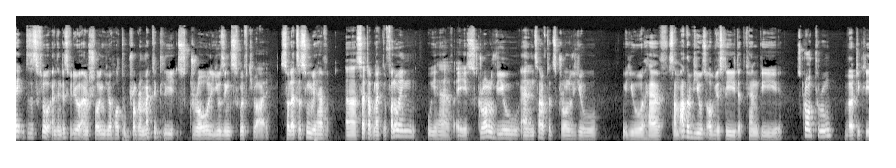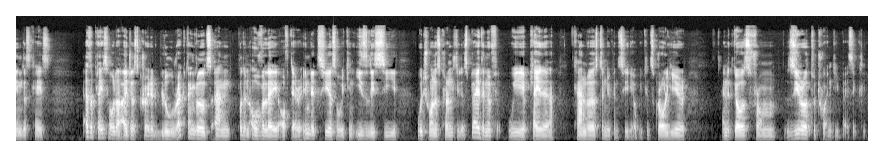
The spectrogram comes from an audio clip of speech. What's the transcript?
Hey, this is Flo and in this video I'm showing you how to programmatically scroll using SwiftUI. So let's assume we have a setup like the following. We have a scroll view and inside of that scroll view you have some other views obviously that can be scrolled through, vertically in this case. As a placeholder I just created blue rectangles and put an overlay of their index here so we can easily see which one is currently displayed and if we play the canvas then you can see yeah, we can scroll here and it goes from 0 to 20 basically.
